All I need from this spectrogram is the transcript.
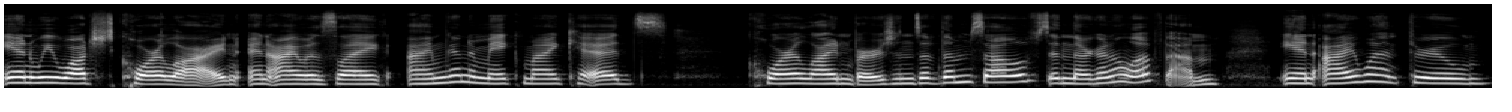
and we watched Coraline, and I was like, I'm going to make my kids. Coraline versions of themselves and they're gonna love them. And I went through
